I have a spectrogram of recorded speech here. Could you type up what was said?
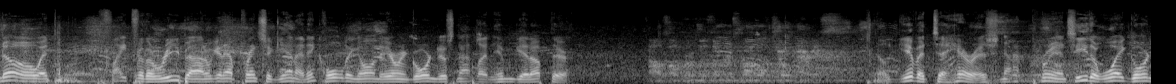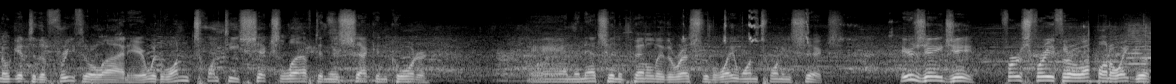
no. At fight for the rebound. We're going to have Prince again. I think holding on to Aaron Gordon, just not letting him get up there. They'll give it to Harris, not Prince. Either way, Gordon will get to the free throw line here with 126 left in this second quarter. And the Nets in the penalty the rest of the way, 126. Here's AG. First free throw up on the way, good.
